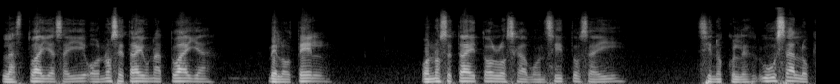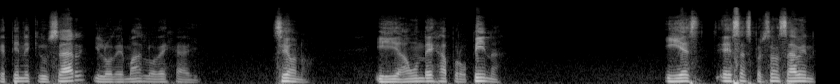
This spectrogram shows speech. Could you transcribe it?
las toallas ahí, o no se trae una toalla del hotel, o no se trae todos los jaboncitos ahí, sino que usa lo que tiene que usar y lo demás lo deja ahí. ¿Sí o no? Y aún deja propina. Y es, esas personas saben,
